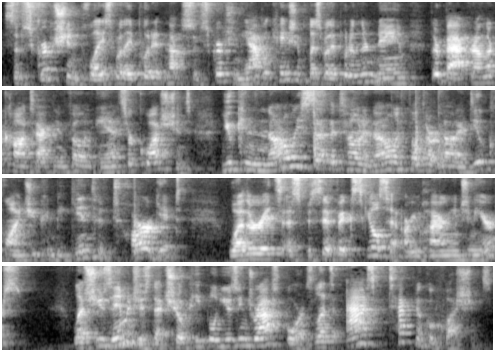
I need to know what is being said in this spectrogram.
subscription place where they put it, not subscription, the application place where they put in their name, their background, their contact info, and answer questions. You can not only set the tone and not only filter out non-ideal clients, you can begin to target whether it's a specific skill set. Are you hiring engineers? Let's use images that show people using drafts boards. Let's ask technical questions.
